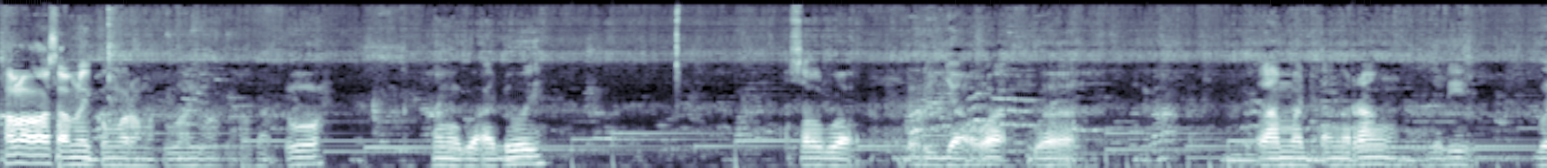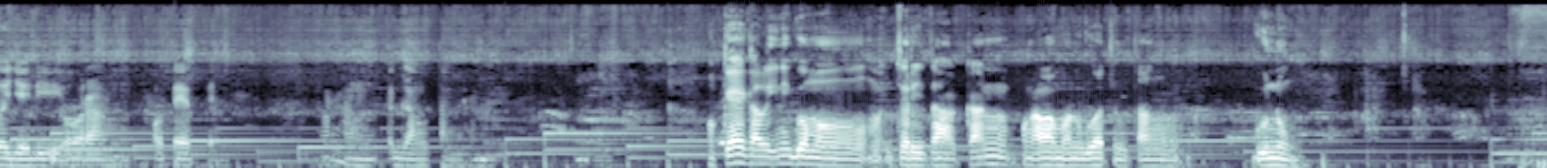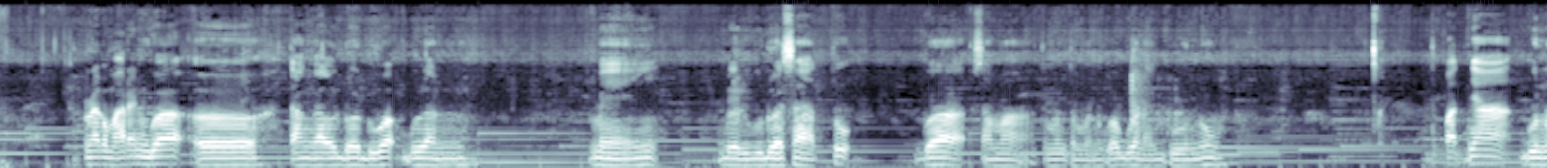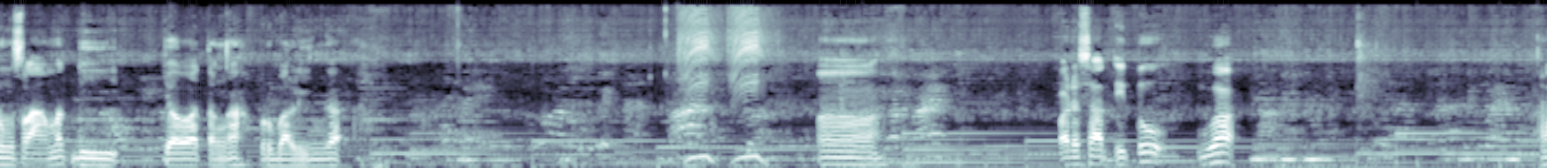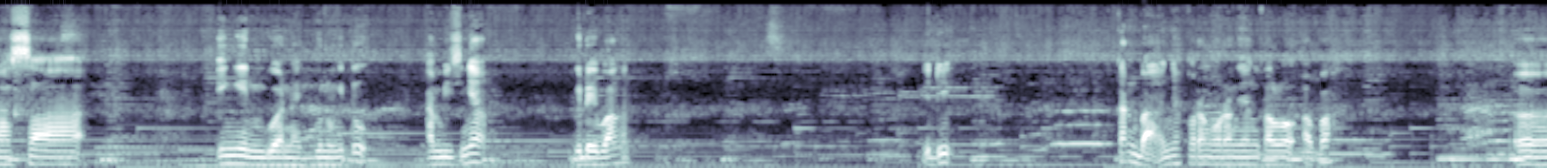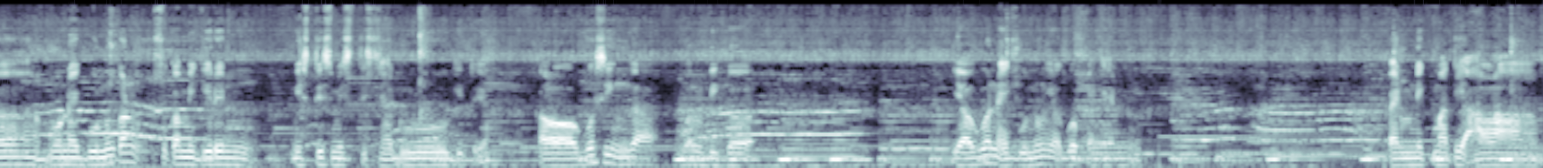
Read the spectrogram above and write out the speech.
Halo, assalamualaikum warahmatullahi wabarakatuh. Nama gue Aduy. Asal gue dari Jawa. Gue lama di Tangerang. Jadi gue jadi orang OTT, orang Tegal Tangerang. Oke, kali ini gue mau menceritakan pengalaman gue tentang gunung. Karena kemarin gue eh, tanggal 22 bulan Mei 2021 gue sama teman-teman gue gue naik gunung. Tepatnya Gunung Selamet di Jawa Tengah Purbalingga. Eh, pada saat itu gue rasa ingin gue naik gunung itu ambisinya gede banget. Jadi kan banyak orang-orang yang kalau apa eh mau naik gunung kan suka mikirin mistis-mistisnya dulu gitu ya. Kalau gue sih enggak gue lebih ke ya gue naik gunung ya gue pengen pengen menikmati alam.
